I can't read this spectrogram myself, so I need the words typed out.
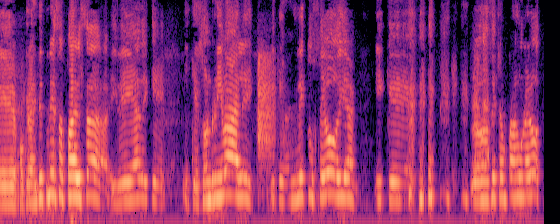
eh, porque la gente tiene esa falsa idea de que, y que son rivales, y que Daniel y tú se odian, y que los dos se echan paz uno al otro.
